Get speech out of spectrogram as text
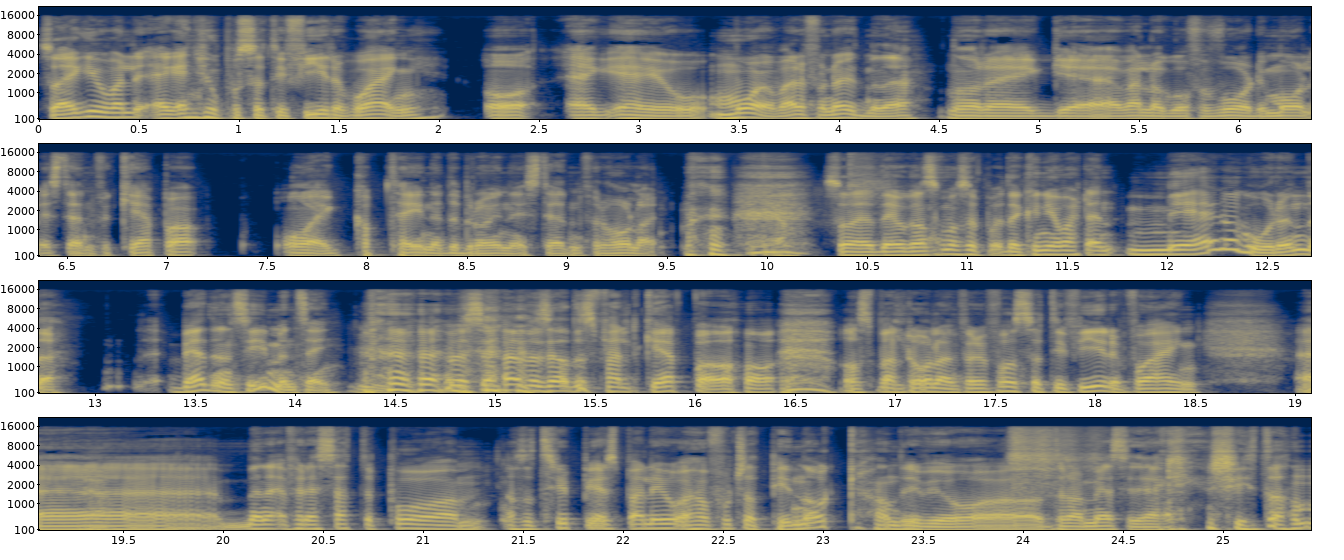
Så jeg er jo veldig, jeg ender jo på 74 poeng, og jeg er jo, må jo være fornøyd med det når jeg eh, velger å gå for Ward i mål istedenfor Kepa, og jeg kapteiner De Bruyne istedenfor Haaland. Så det er jo ganske masse, det kunne jo vært en megagod runde. Bedre enn Simen sin, hvis, jeg, hvis jeg hadde spilt Kepa og, og spilt Haaland, for jeg får 74 poeng. Eh, men jeg, for jeg setter på altså Trippier spiller jo, jeg har fortsatt Pinnock, han driver jo og drar med seg de her skitene.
